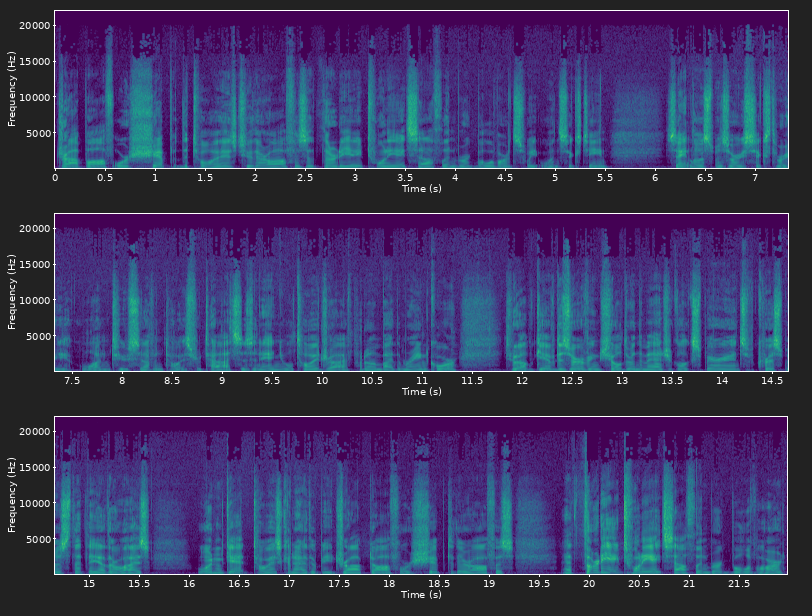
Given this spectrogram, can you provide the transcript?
drop off or ship the toys to their office at 3828 South Lindbergh Boulevard, Suite 116. St. Louis, Missouri 63127. Toys for Tots is an annual toy drive put on by the Marine Corps to help give deserving children the magical experience of Christmas that they otherwise wouldn't get. Toys can either be dropped off or shipped to their office at 3828 South Lindbergh Boulevard.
